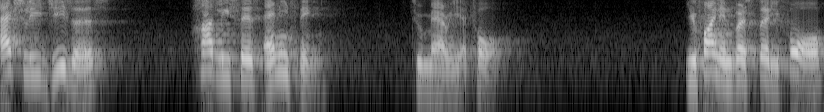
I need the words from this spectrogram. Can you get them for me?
Actually, Jesus hardly says anything to Mary at all. You find in verse 34,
